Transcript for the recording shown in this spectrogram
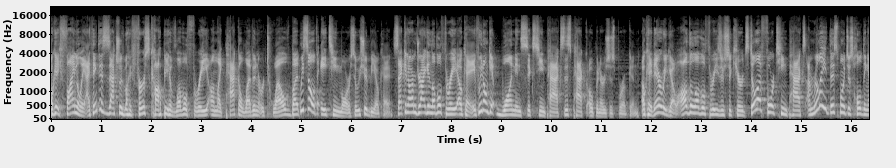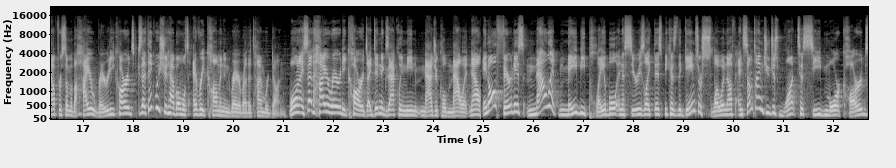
Okay, finally, I think this is actually my first copy of level 3 on like pack 11 or 12, but we still have 18 more, so we should be okay. Second Arm Dragon level 3. Okay, if we don't get one in 16 packs, this pack opener is just broken. Okay, there we go. All the level 3s are secured. Still have 14 packs. I'm really at this point just holding out for some of the higher rarity cards because I think we should have almost every common and rare by the time we're done. Well, when I said higher rarity cards, I didn't exactly mean magical mallet. Now, in all fairness, mallet may be playable in a series like this because the games are slow enough. And sometimes you just want to see more cards.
